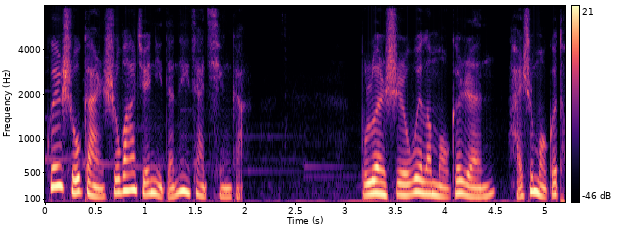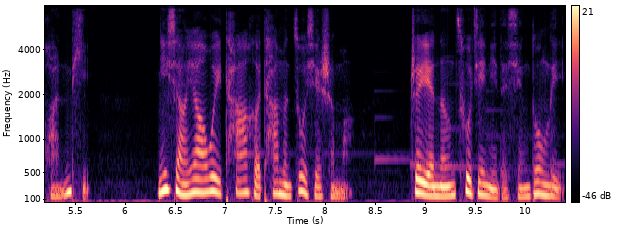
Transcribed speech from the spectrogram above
归属感是挖掘你的内在情感，不论是为了某个人还是某个团体，你想要为他和他们做些什么，这也能促进你的行动力。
